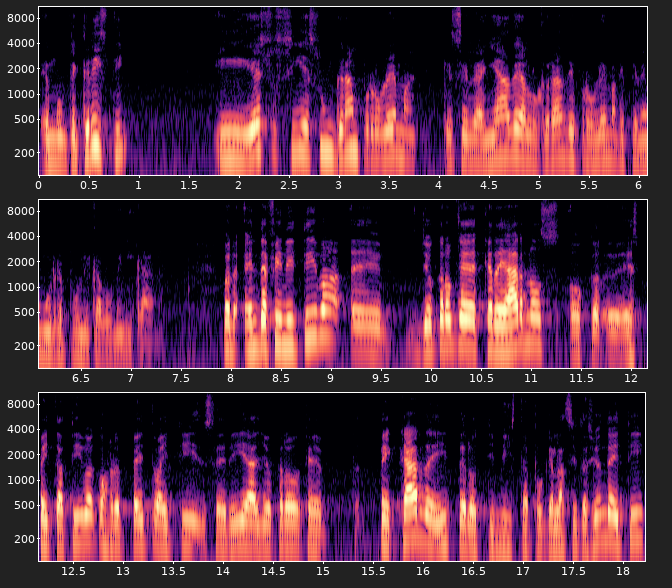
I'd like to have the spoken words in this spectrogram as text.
en Montecristi, y eso sí es un gran problema que se le añade a los grandes problemas que tenemos en República Dominicana. Bueno, en definitiva, eh, yo creo que crearnos expectativa con respecto a Haití sería, yo creo que pecar de hiperoptimista, porque la situación de Haití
